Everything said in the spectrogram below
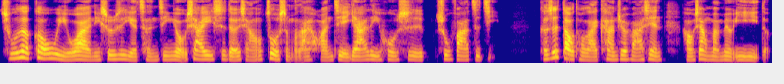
除了购物以外，你是不是也曾经有下意识的想要做什么来缓解压力，或是抒发自己？可是到头来看，却发现好像蛮没有意义的。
